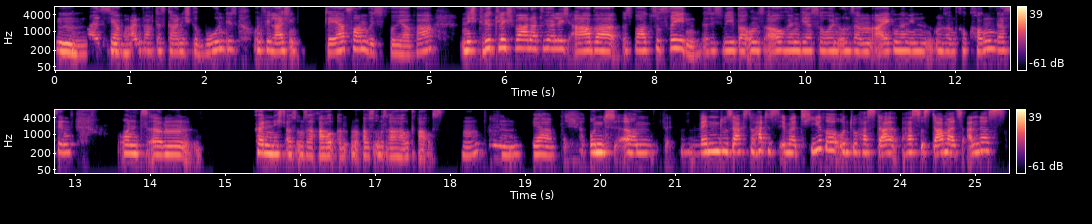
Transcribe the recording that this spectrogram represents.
Mhm. Weil es ja mhm. einfach das gar nicht gewohnt ist und vielleicht in der Form, wie es früher war. Nicht glücklich war natürlich, aber es war zufrieden. Das ist wie bei uns auch, wenn wir so in unserem eigenen, in unserem Kokon da sind und ähm, können nicht aus unserer, aus unserer Haut raus. Hm? Mhm, ja, und ähm, wenn du sagst, du hattest immer Tiere und du hast da hast es damals anders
